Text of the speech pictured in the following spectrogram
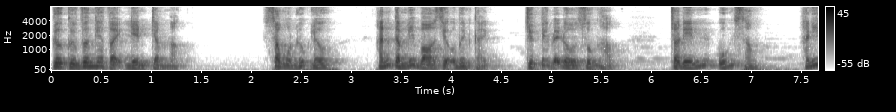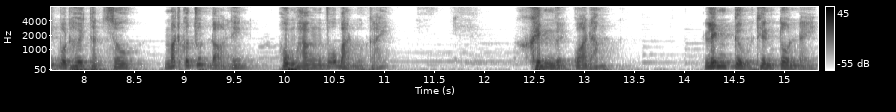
Cự quỷ vương nghe vậy liền trầm mặc. Sau một lúc lâu, Hắn cầm lấy bò rượu bên cạnh, Trực tiếp lại đổ xuống học Cho đến uống xong, Hắn hít một hơi thật sâu, Mắt có chút đỏ lên Hùng hằng vỗ bàn một cái. Khinh người quá đáng. Linh cửu thiên tôn này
